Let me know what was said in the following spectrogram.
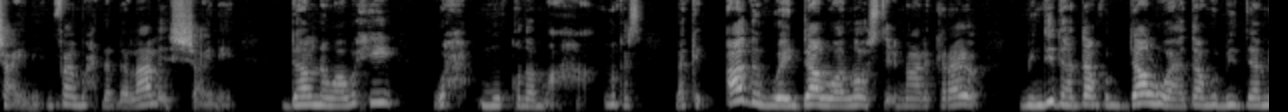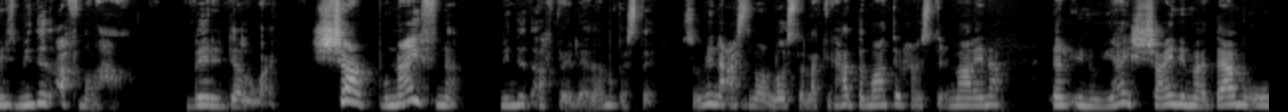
shiny. Mafaham wax dhaldhalaala is shiny. Dullna waa wixii wax muuqda ma aha markaas laakiin other way dal waa loo isticmaali karaayo. Mindida haddaan ku dal waay haddaan ku mindida mindida af ma laha. Very dal waay. Sharp knifena mindida af bay leedahay. Markaste so dhinacaasna waa loo isticmaala laakiin hadda maanta waxaan isticmaalaynaa dhal inuu yahay shiny maadaama uu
